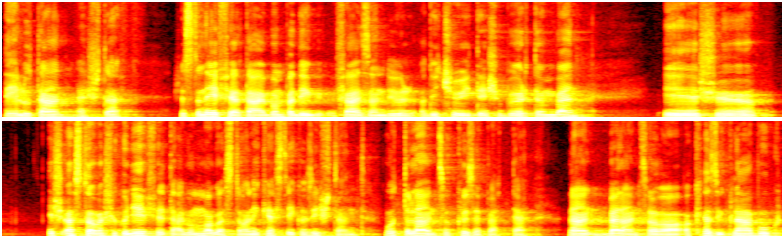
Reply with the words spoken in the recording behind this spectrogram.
délután, este, és ezt a névféltájban pedig felzendül a dicsőítés a börtönben, és, és azt olvassuk, hogy évféltájban magasztalni kezdték az Istent. Ott a láncok közepette, beláncolva a kezük, lábuk,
